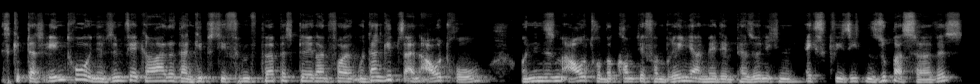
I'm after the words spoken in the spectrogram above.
es gibt das Intro, in dem sind wir gerade, dann gibt es die fünf Purpose-Pilgern-Folgen und dann gibt es ein Outro. Und in diesem Outro bekommt ihr von Brenja mir den persönlichen, exquisiten Superservice.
